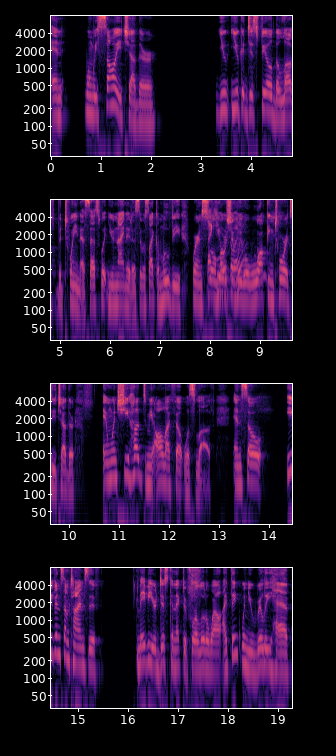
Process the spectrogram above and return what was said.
And when we saw each other, you you could just feel the love between us. That's what united us. It was like a movie where in slow were motion going, we were walking towards each other. And when she hugged me, all I felt was love. And so even sometimes if maybe you're disconnected for a little while, I think when you really have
